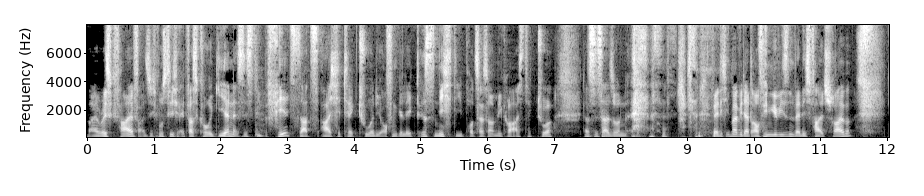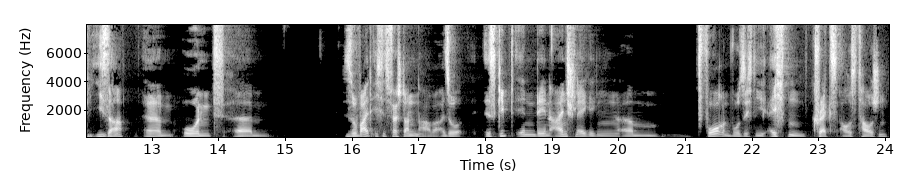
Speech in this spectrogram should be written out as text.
bei Risk 5, also ich muss dich etwas korrigieren, es ist die Befehlssatzarchitektur, die offengelegt ist, nicht die Prozessor-Mikroarchitektur. Das ist also ein, werde ich immer wieder darauf hingewiesen, wenn ich falsch schreibe. Die ISA, ähm, und ähm, soweit ich es verstanden habe, also es gibt in den einschlägigen ähm, Foren, wo sich die echten Cracks austauschen,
